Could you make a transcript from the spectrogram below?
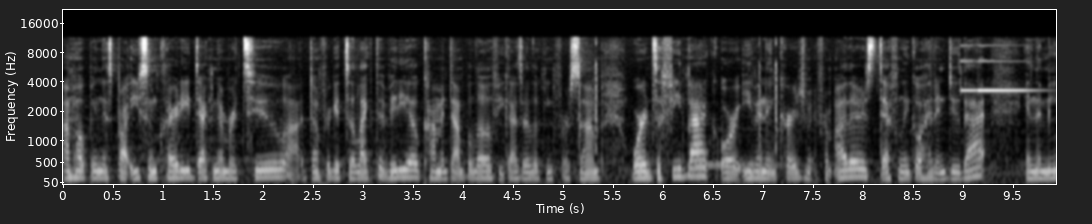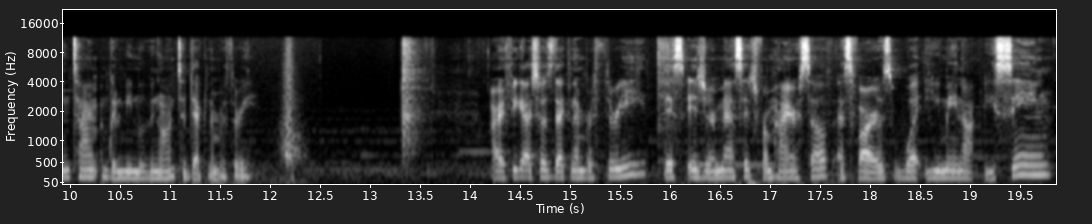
I'm hoping this brought you some clarity. Deck number two. Uh, don't forget to like the video, comment down below if you guys are looking for some words of feedback or even encouragement from others. Definitely go ahead and do that. In the meantime, I'm going to be moving on to deck number three. All right, if you guys chose deck number three, this is your message from higher self as far as what you may not be seeing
